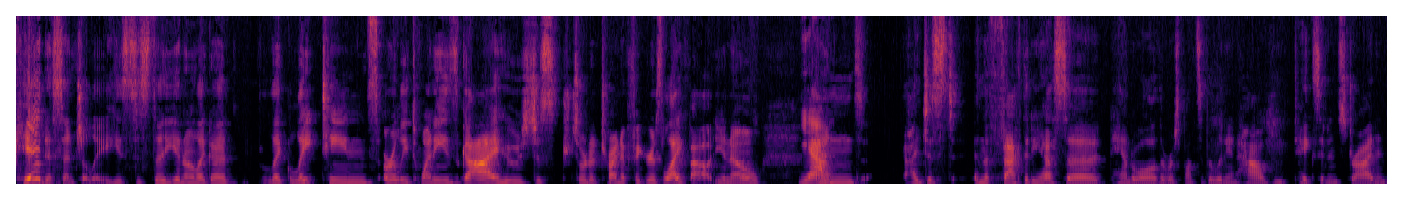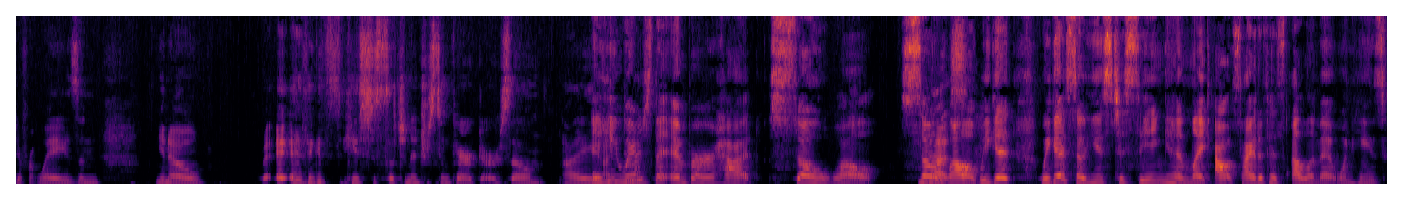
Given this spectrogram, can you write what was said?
kid essentially. He's just a you know like a like late teens, early twenties guy who's just sort of trying to figure his life out. You know, Yeah, and I just and the fact that he has to handle all the responsibility and how he takes it in stride in different ways, and you know, I, I think it's he's just such an interesting character. So I and I he do- wears the emperor hat so well so Yes. well we get we get so used to seeing him like outside of his element when he's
